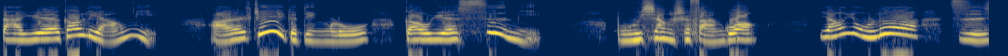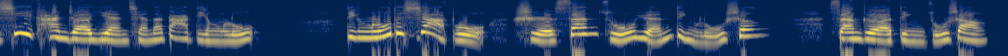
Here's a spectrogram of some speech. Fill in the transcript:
大约高两米，而这个鼎炉高约四米，不像是反光。杨永乐仔细看着眼前的大鼎炉，鼎炉的下部是三足圆顶炉身，三个鼎足上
